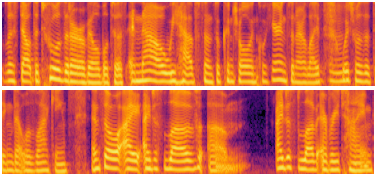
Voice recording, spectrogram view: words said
list out the tools that are available to us. And now we have sense of control and coherence in our life, which was a thing that was lacking. And so I, I just love, um, I just love every time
